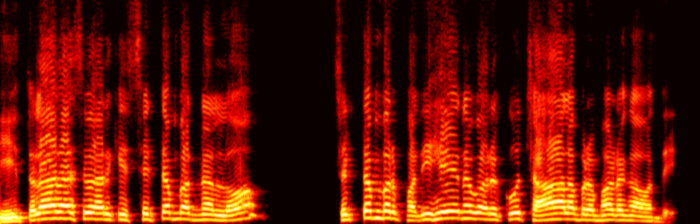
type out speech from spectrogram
ఈ తులారాశి వారికి సెప్టెంబర్ నెలలో సెప్టెంబర్ పదిహేను వరకు చాలా బ్రహ్మాండంగా ఉంది.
